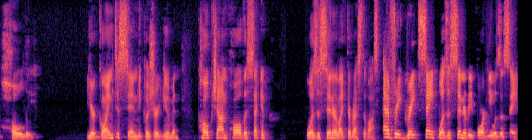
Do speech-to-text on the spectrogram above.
holy, you're going to sin because you're human. Pope John Paul II was a sinner like the rest of us. Every great saint was a sinner before he was a saint.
